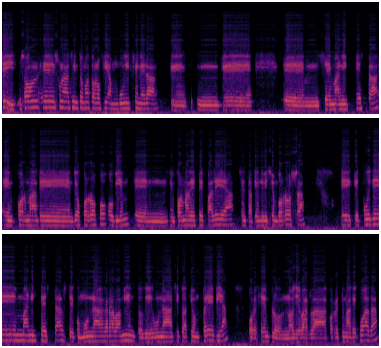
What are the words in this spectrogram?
Sí, son, es una sintomatología muy general que, mm, que eh, se manifiesta en forma de, de ojo rojo o bien en, en forma de cefalea, sensación de visión borrosa, eh, que puede manifestarse como un agravamiento de una situación previa, por ejemplo, no llevar la corrección adecuada,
